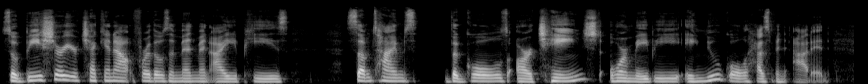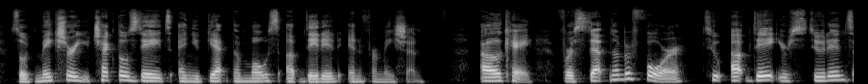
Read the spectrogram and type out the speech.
So be sure you're checking out for those amendment IEPs. Sometimes the goals are changed, or maybe a new goal has been added. So make sure you check those dates and you get the most updated information. Okay, for step number four, to update your student's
